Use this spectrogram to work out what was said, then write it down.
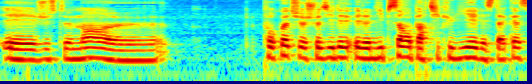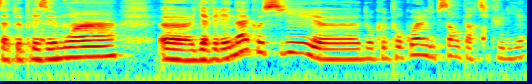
Et justement, pourquoi tu as choisi l'IPSA en particulier? Les ça te plaisait moins? Euh, Il y avait les NAC aussi, euh, donc pourquoi l'IPSA en particulier?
